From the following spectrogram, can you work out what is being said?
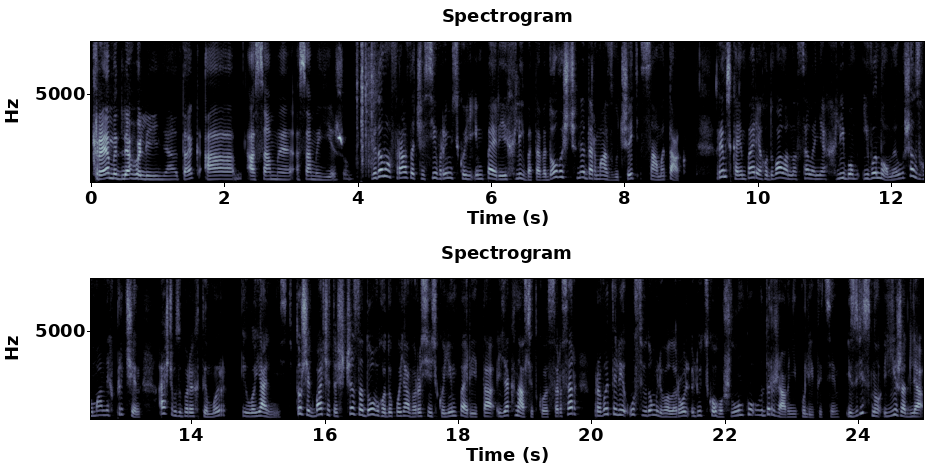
креми для гоління, так, а, а, саме, а саме їжу. Відома фраза часів Римської імперії хліба та видовищ не дарма звучить саме так. Римська імперія годувала населення хлібом і вином не лише з гуманних причин, а й щоб зберегти мир і лояльність. Тож, як бачите, ще задовго до появи Російської імперії та як наслідку СРСР правителі усвідомлювали роль людського шлунку в державній політиці. І звісно, їжа для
